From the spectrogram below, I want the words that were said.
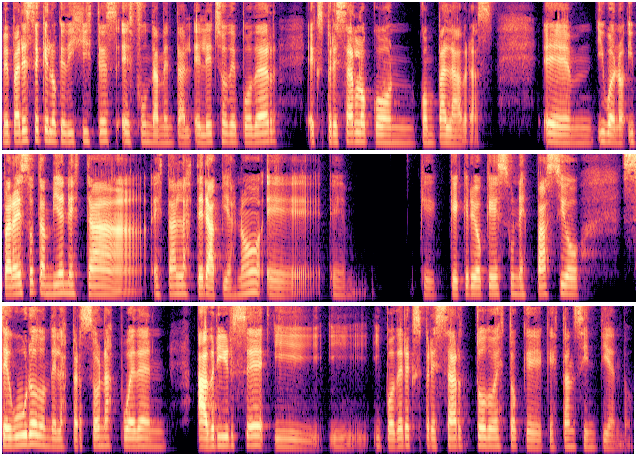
me parece que lo que dijiste es, fundamental, el hecho de poder expresarlo con, palabras. Em, y bueno, y para eso también está, están las terapias, ¿no? Eh, em, que, creo que es un espacio seguro donde las personas pueden abrirse y, poder expresar todo esto que, están sintiendo.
